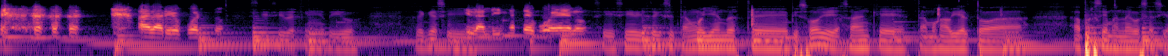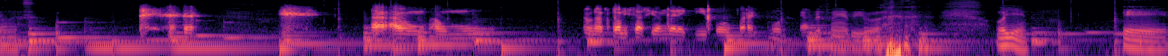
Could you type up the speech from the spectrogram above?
Al aeropuerto. Sí, sí, definitivo. Así que sí. Y las líneas de vuelo. Sí, sí, dice que si están oyendo este episodio ya saben que estamos abiertos a a próximas negociaciones. a, un, a, un, una actualización del equipo para el podcast. Definitivo. Oye, eh,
